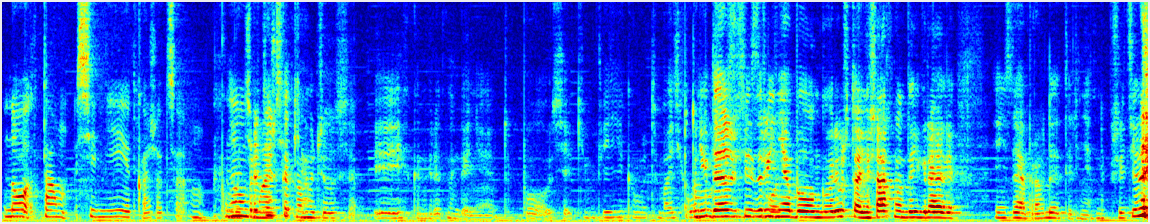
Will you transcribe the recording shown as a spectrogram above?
но Вот. там сильнее, кажется, по Ну, братишка там учился, и их конкретно гоняют по всяким физикам, математикам. У них даже физры вот. не было, он говорил, что они шахматы играли. Я не знаю, правда это или нет, напишите.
